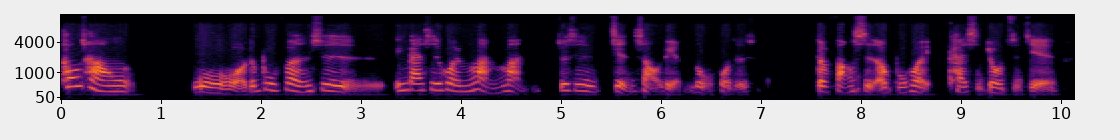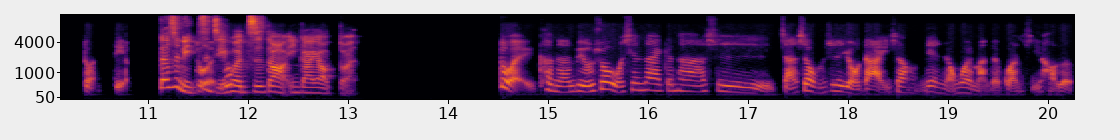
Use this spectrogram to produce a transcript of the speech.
通常我的部分是应该是会慢慢就是减少联络或者是的方式，而不会开始就直接断掉。但是你自己会知道应该要断。对，可能比如说我现在跟他是假设我们是有达以上恋人未满的关系，好了。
